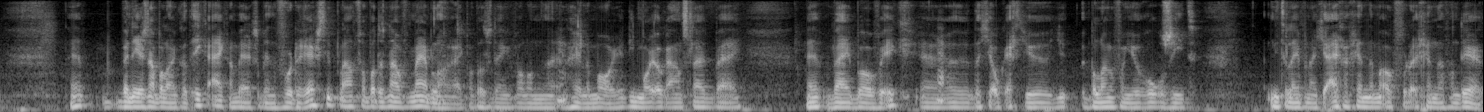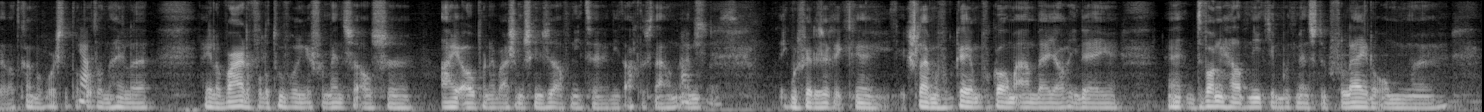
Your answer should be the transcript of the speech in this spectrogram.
hè, wanneer is nou belangrijk dat ik eigenlijk aanwezig ben voor de rest in plaats van wat is nou voor mij belangrijk. Want dat is denk ik wel een, een hele mooie, die mooi ook aansluit bij hè, wij boven ik. Eh, Ja. Dat je ook echt je, je, het belang van je rol ziet. Niet alleen vanuit je eigen agenda, maar ook voor de agenda van derden. Dat kan ik me voorstellen dat Ja. dat een hele, hele waardevolle toevoeging is voor mensen als eh, eye-opener, waar ze misschien zelf niet, niet achter staan. En ik moet verder zeggen, ik, ik sluit me volkomen, volkomen aan bij jouw ideeën. Dwang helpt niet. Je moet mensen natuurlijk verleiden om eh,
